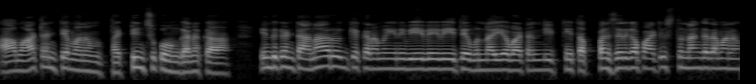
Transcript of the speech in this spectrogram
ఆ మాట అంటే మనం పట్టించుకోం గనక. ఎందుకంటే అనారోగ్యకరమైనవి ఏవేవైతే ఉన్నాయో వాటన్నిటిని తప్పనిసరిగా పాటిస్తున్నాం కదా మనం.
